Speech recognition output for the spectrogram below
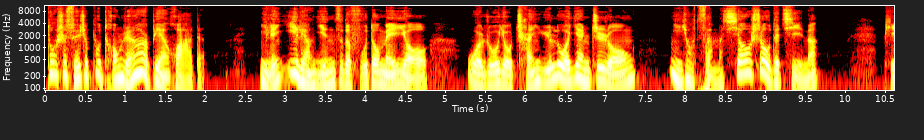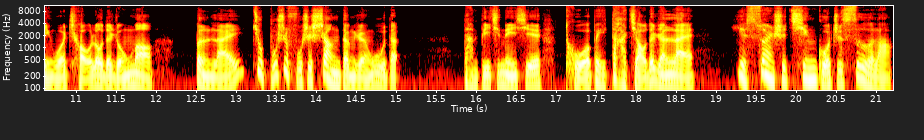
都是随着不同人而变化的，你连一两银子的福都没有，我如有沉鱼落雁之容。”你又怎么消受得起呢？凭我丑陋的容貌，本来就不是服侍上等人物的。但比起那些驼背大脚的人来，也算是倾国之色了。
